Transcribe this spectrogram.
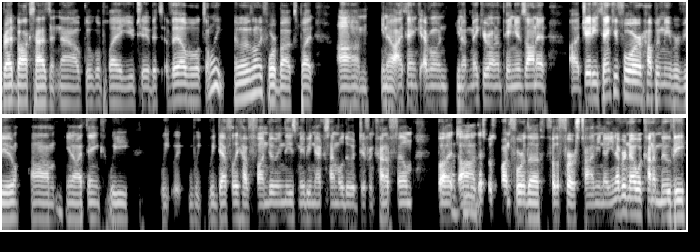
Redbox has it now, Google Play, YouTube. It's available. It's only it was only four bucks, but um, you know, I think everyone, you know, make your own opinions on it. Uh JD, thank you for helping me review. Um, you know, I think we we we- we, definitely have fun doing these. Maybe next time we'll do a different kind of film. But uh, this was fun for the for the first time. You know, you never know what kind of movie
